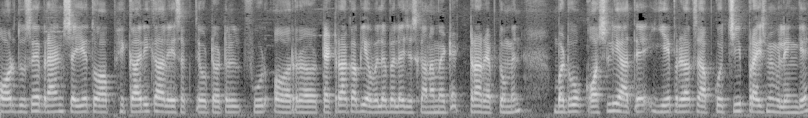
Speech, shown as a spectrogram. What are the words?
और दूसरे ब्रांड्स चाहिए तो आप हिकारी का ले सकते हो टर्टल फ़ूड और टेट्रा का भी अवेलेबल है, जिसका नाम है टेट्रा रेप्टोमिन बट वो कॉस्टली आते हैं, ये प्रोडक्ट्स आपको चीप प्राइस में मिलेंगे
